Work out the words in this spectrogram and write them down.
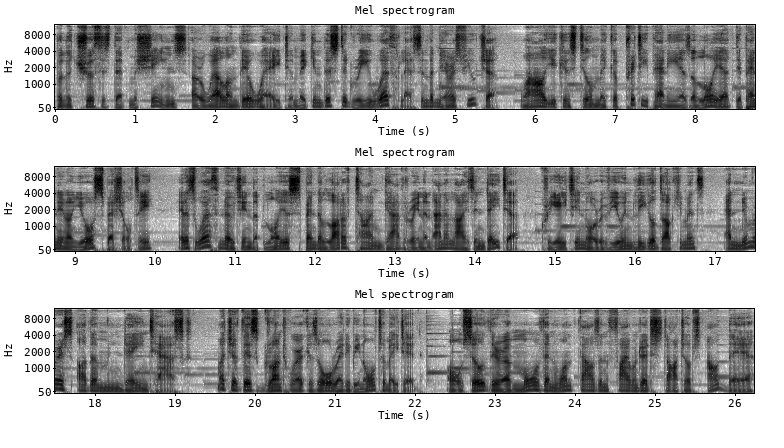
But the truth is that machines are well on their way to making this degree worthless in the nearest future. While you can still make a pretty penny as a lawyer depending on your specialty, it is worth noting that lawyers spend a lot of time gathering and analyzing data, creating or reviewing legal documents, and numerous other mundane tasks. Much of this grunt work has already been automated. Also, there are more than 1,500 startups out there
